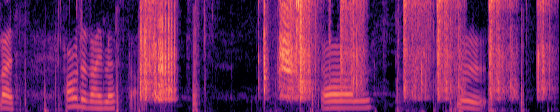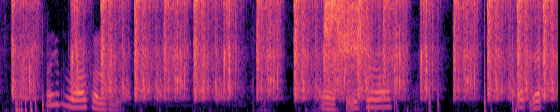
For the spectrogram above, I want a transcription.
nice. How did I miss that? Um. Hmm. I the last one. Yeah, super up. Oh, yep.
